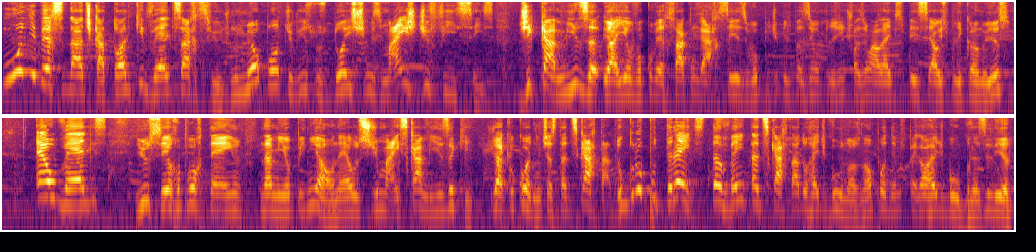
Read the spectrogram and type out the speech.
Universidade Católica e Vélez Sarsfield. No meu ponto de vista, os dois times mais difíceis de camisa, e aí eu vou conversar com o Garcês e vou pedir pra, ele fazer, pra gente fazer uma live especial explicando isso, é o Vélez e o Cerro Portenho, na minha opinião, né? Os de mais camisa aqui, já que o Corinthians está descartado. O grupo 3 também está descartado o Red Bull, nós não podemos pegar o Red Bull brasileiro.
